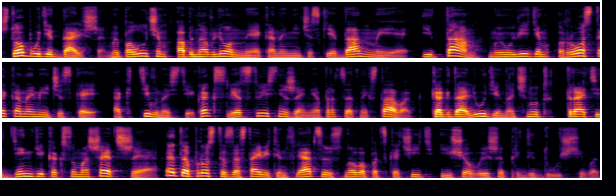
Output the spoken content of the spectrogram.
Что будет дальше? Мы получим обновленные экономические данные, и там мы увидим рост экономической активности как следствие снижения процентных ставок. Когда люди начнут тратить деньги как сумасшедшие, это просто заставит инфляцию снова подскочить еще выше предыдущего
